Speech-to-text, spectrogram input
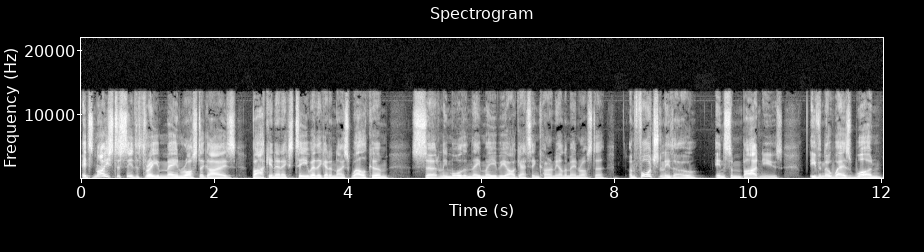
It's nice to see the three main roster guys back in NXT where they get a nice welcome. Certainly more than they maybe are getting currently on the main roster. Unfortunately, though, in some bad news, even though Wes won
